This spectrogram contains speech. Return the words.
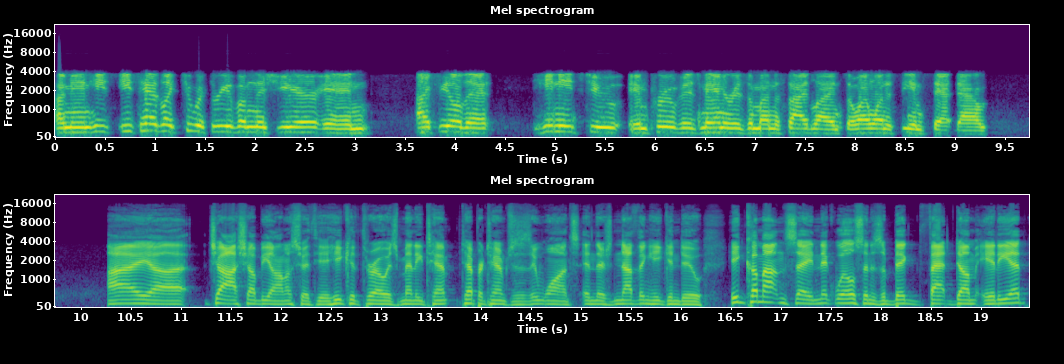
I mean, he's he's had like two or three of them this year, and I feel that he needs to improve his mannerism on the sideline. So I want to see him sat down. I, uh, Josh, I'll be honest with you. He could throw as many temp- temper tantrums as he wants, and there's nothing he can do. He'd come out and say Nick Wilson is a big, fat, dumb idiot.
